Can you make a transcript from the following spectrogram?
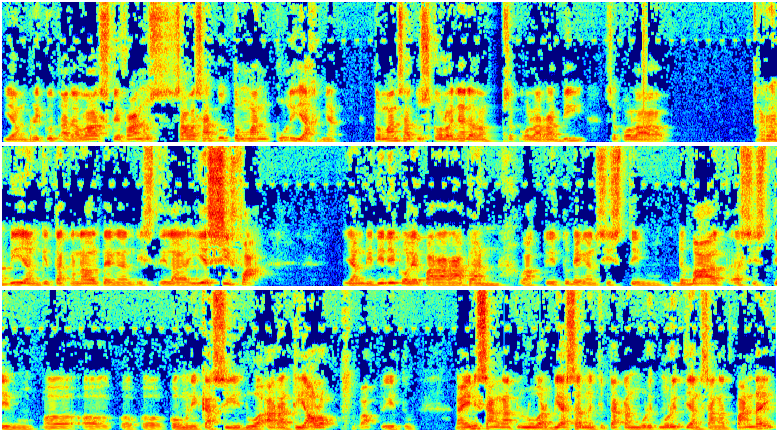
yang berikut adalah Stefanus, salah satu teman kuliahnya, teman satu sekolahnya dalam sekolah rabi, sekolah rabi yang kita kenal dengan istilah yesifa yang dididik oleh para raban waktu itu dengan sistem debat, eh, sistem uh, uh, komunikasi dua arah dialog waktu itu. Nah ini sangat luar biasa menciptakan murid-murid yang sangat pandai,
